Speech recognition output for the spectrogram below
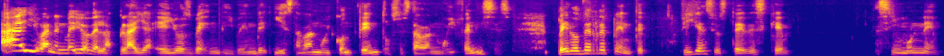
Ahí iban en medio de la playa, ellos vende y vende y estaban muy contentos, estaban muy felices. Pero de repente, fíjense ustedes que Simone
